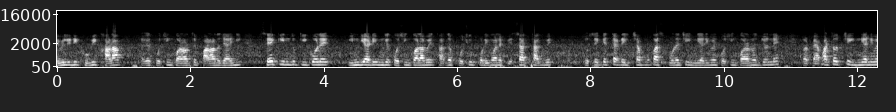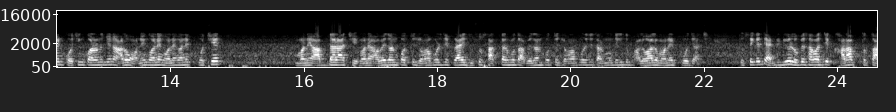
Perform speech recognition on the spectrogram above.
এবিলিটি খুবই খারাপ, তাকে কোচিং করাতে পারানো যায়নি। সে কিন্তু কি করে ইন্ডিয়া টিমকে কোচিং করাবে? তাতে প্রচুর পরিমাণে প্রেশার থাকবে। তো সেক্ষেত্রে একটা ইচ্ছা প্রকাশ করেছে ইন্ডিয়া টিমের কোচিং করানোর জন্যে। এবার ব্যাপারটা হচ্ছে ইন্ডিয়া টিমের কোচিং করানোর জন্য আরও অনেক অনেক অনেক অনেক কোচের মানে আবদার আছে। মানে আবেদনপত্র জমা পড়েছে প্রায় দুশো সাতটার মতো আবেদনপত্র জমা পড়েছে। তার মধ্যে কিন্তু ভালো ভালো মানের কোচ আছে। তো সেক্ষেত্রে অ্যান্টোনিও লোপেস আবাস যে খারাপ, তো তা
